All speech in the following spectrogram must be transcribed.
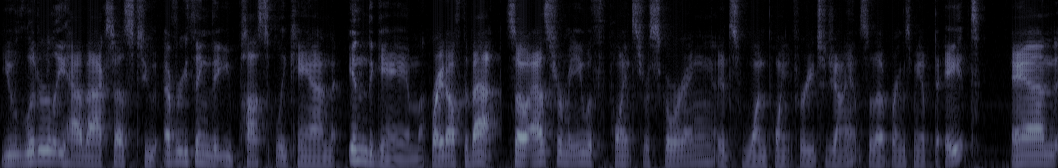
you literally have access to everything that you possibly can in the game right off the bat. So, as for me, with points for scoring, it's one point for each giant, so that brings me up to eight. And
